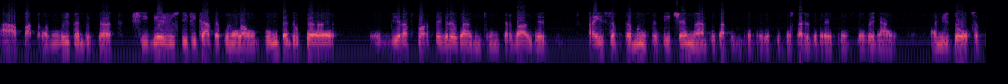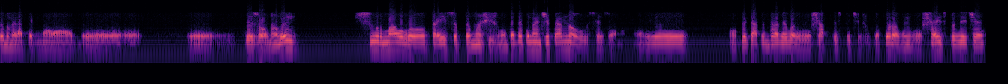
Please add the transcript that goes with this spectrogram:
a patronului, pentru că și e justificată până la un punct, pentru că era foarte greu ca într-un interval de trei săptămâni, să zicem, noi am plecat într-o pregătire, pe stadiu de pregătire în Slovenia, la nici două săptămâni la terminarea de, de, sezonului și urmau vreo trei săptămâni și jumătate până începea nou sezon. Au plecat într-adevăr vreo 17 jucători, au venit vreo 16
